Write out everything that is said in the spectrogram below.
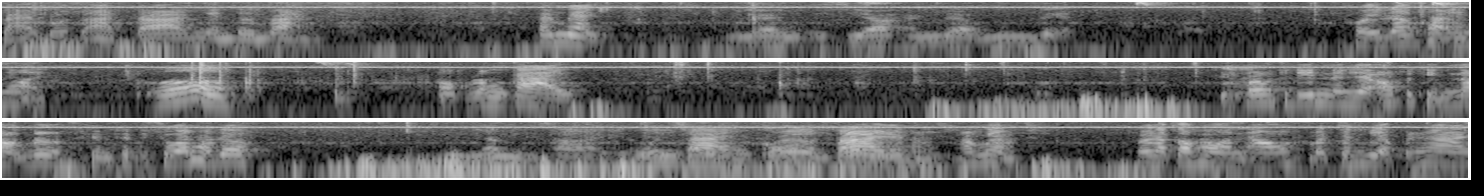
สายตัวสะอาดตาเงินเดินบ้านไปแม่นแรงเสียแห่งแล้วมันแดด คอยเลิกถ่ายหน่อยเออออกกำลังกายกล้องชดินเนี่ยอย่าเอาไปถิ่มนอกเด้อถิ่มชดิชวนเขาเด้อยังทรายเอาไว้ใส่ก่อเออนใต้เลยค่ะทำอย่างเวลากระหอนเอา มันเป็นเบียบเป็นงาน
